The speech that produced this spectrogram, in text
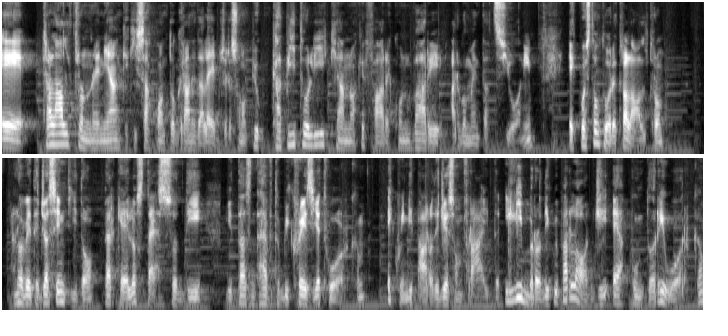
e tra l'altro non è neanche chissà quanto grande da leggere, sono più capitoli che hanno a che fare con varie argomentazioni e questo autore tra l'altro lo avete già sentito perché è lo stesso di It Doesn't Have to Be Crazy at Work e quindi parlo di Jason Fried. Il libro di cui parlo oggi è appunto Rework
